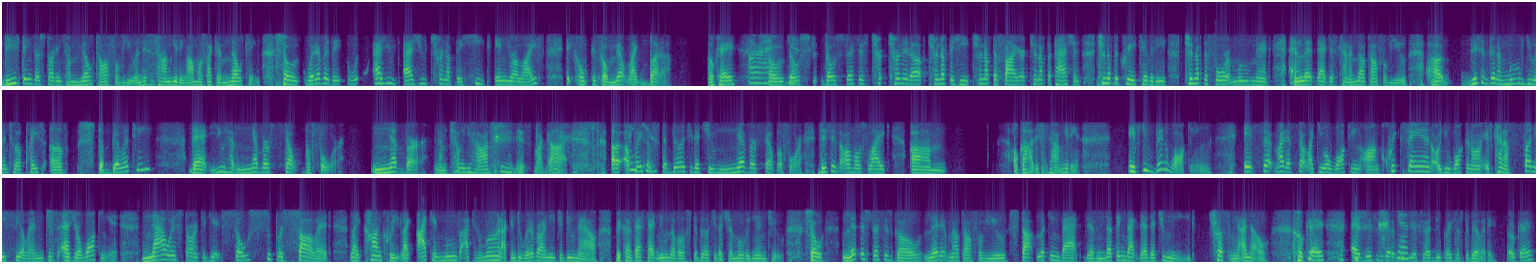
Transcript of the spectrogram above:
these things are starting to melt off of you, and this is how I'm getting almost like a melting. So whatever the as you as you turn up the heat in your life, it's going it's going to melt like butter. Okay. All right. So those yes. those stresses, t- turn it up, turn up the heat, turn up the fire, turn up the passion, turn up the creativity, turn up the forward movement, and let that just kind of melt off of you. Uh, this is going to move you into a place of stability that you have never felt before. Never, and I'm telling you how I'm seeing this. My God, a, a place you. of stability that you've never felt before. This is almost like, um, oh God, this is how I'm getting it if you've been walking, it felt, might have felt like you were walking on quicksand or you walking on. It's kind of funny feeling just as you're walking it. Now it's starting to get so super solid, like concrete. Like I can move, I can run, I can do whatever I need to do now because that's that new level of stability that you're moving into. So let the stresses go, let it melt off of you. Stop looking back. There's nothing back there that you need. Trust me, I know. Okay, and this is going to move yes. you into a new place of stability. Okay.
